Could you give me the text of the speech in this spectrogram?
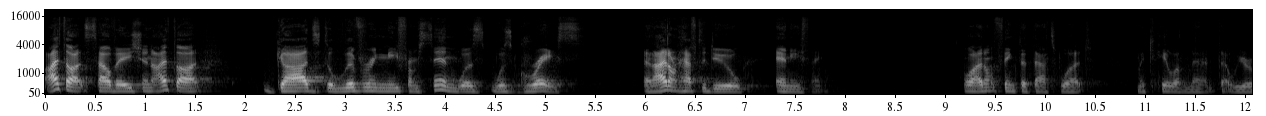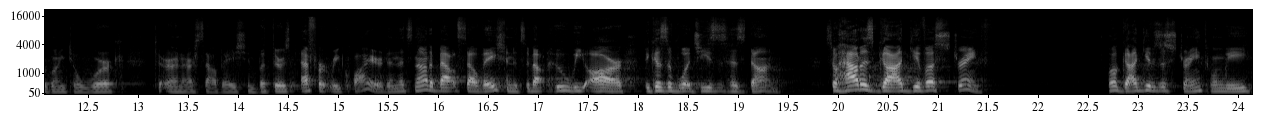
I thought salvation, I thought God's delivering me from sin was, was grace, and I don't have to do anything. Well, I don't think that that's what Michaela meant, that we are going to work to earn our salvation. But there's effort required, and it's not about salvation, it's about who we are because of what Jesus has done. So, how does God give us strength? Well, God gives us strength when we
